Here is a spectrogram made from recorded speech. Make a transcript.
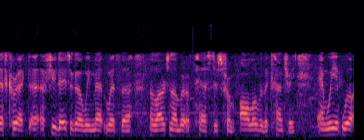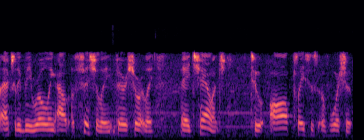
That's correct. A few days ago, we met with uh, a large number of pastors from all over the country, and we will actually be rolling out officially very shortly a challenge to all places of worship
